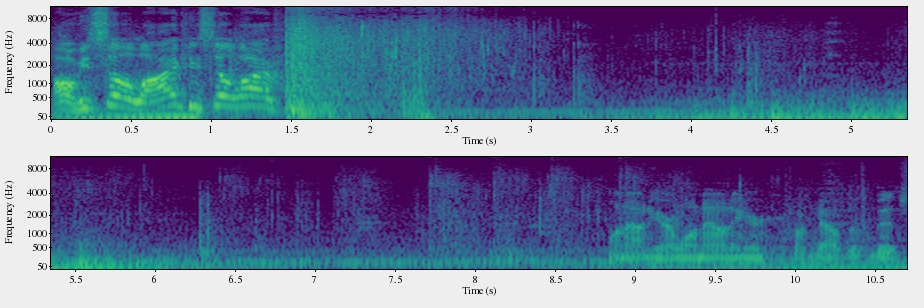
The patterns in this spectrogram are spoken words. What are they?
Oh, he's still alive? He's still alive. One out here, one out of here. Fuck out this bitch.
